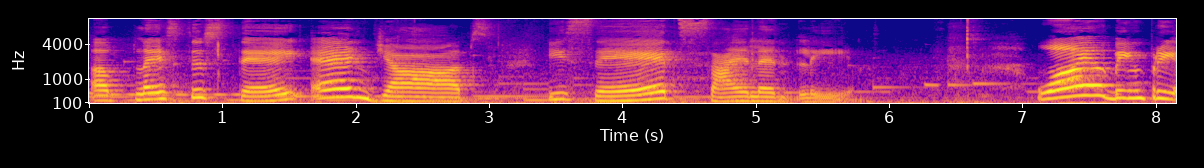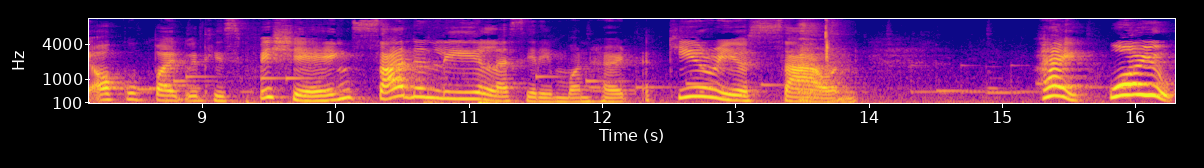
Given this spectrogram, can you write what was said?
a place to stay and jobs, he said silently. While being preoccupied with his fishing, suddenly Lasirimbon heard a curious sound. Hey, who are you?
